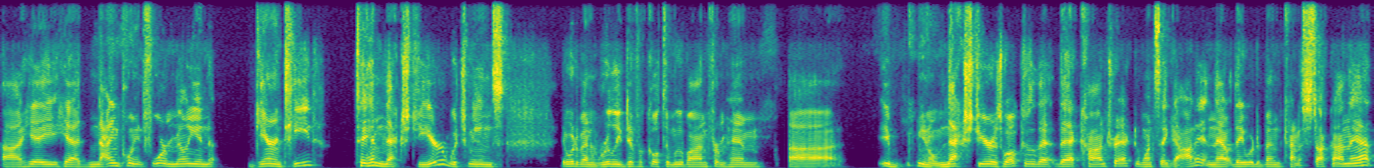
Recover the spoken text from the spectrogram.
Uh, he, he, had 9.4 million guaranteed to him next year, which means it would have been really difficult to move on from him. Uh, you know, next year as well because of that that contract. Once they got it, and that they would have been kind of stuck on that.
